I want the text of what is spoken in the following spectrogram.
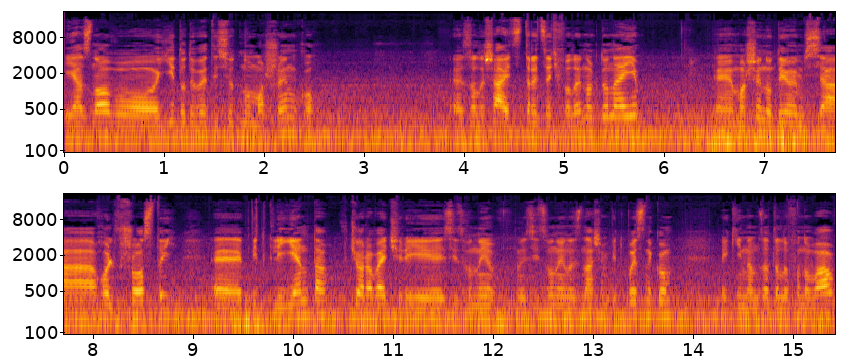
І я знову їду дивитись одну машинку. Е, Залишається 30 хвилинок до неї. Е, Машину дивимося Golf 6 е, під клієнта. Вчора ввечері зідзвонив, зідзвонили з нашим підписником, який нам зателефонував,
